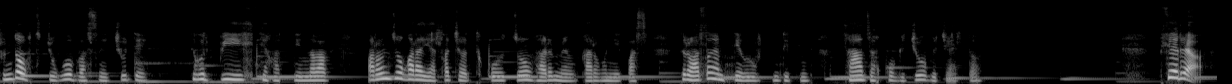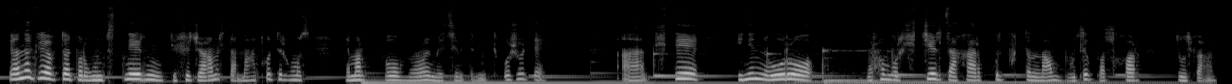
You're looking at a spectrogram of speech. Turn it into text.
шөндөө утж өгөө болсон ичүү дээ. Тэгвэл би ихний хотны наваг баруун зүүн гараа ялгаж чадахгүй 120 мянга гар хүнийг бас тэр олон амьтны өрөвдөн тэдэнд цаан зовхгүй гэж юу гэж айлдав. Тэгэхээр Янагийн хувьд бүр үндэстнэр нь жигшиж байгаа юм л та. Магадгүй тэр хүмүүс ямар буу муу юм эсэ мэдэр мэдэхгүй шүү дээ. Аа гэхдээ энэ нь өөрөө бурхан бүр хичээл заахаар бүхэл бүтэн ном бүлэг болохоор зүйл байна.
